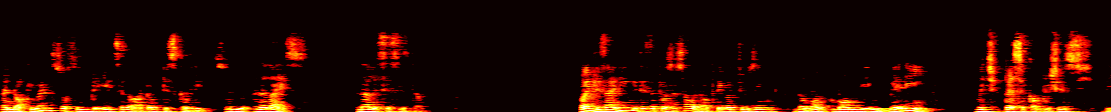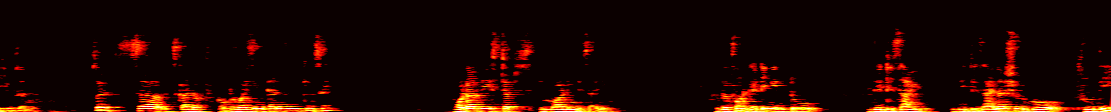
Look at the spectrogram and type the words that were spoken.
and document. So simply it's an art of discovery. So you analyze. Analysis is done. While designing, it is the process of adopting or choosing the one among the many which best accomplishes the user need. So it's uh, it's kind of compromising mechanism you can say. What are the steps involved in designing? Before getting into the design, the designer should go through the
